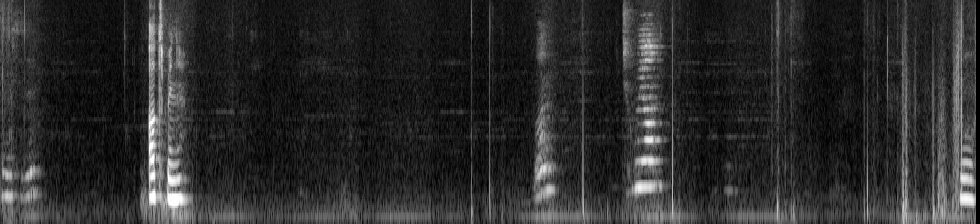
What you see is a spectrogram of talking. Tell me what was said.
Sizi. At beni. Lan. Çıkmıyor. Of.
